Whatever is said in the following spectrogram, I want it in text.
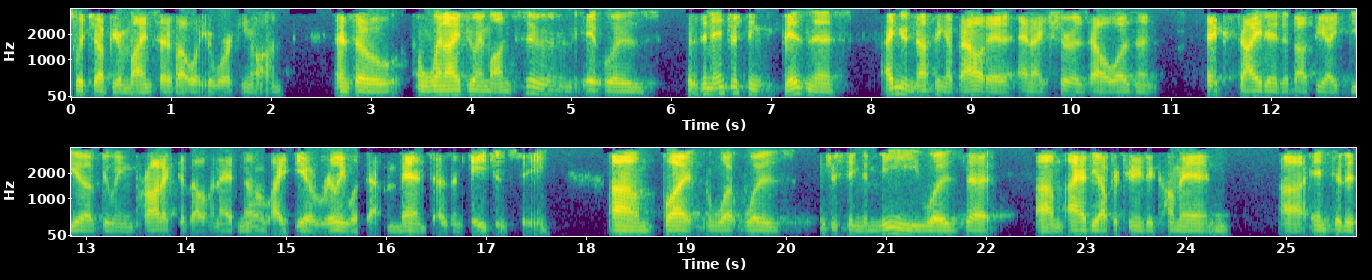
switch up your mindset about what you're working on. And so when I joined Monsoon, it was it was an interesting business. I knew nothing about it, and I sure as hell wasn't excited about the idea of doing product development. I had no idea really what that meant as an agency. Um, but what was interesting to me was that um, I had the opportunity to come in uh, into this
